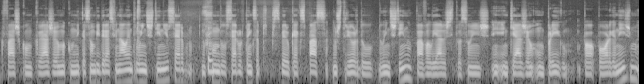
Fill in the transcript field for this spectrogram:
que faz com que haja uma comunicação bidirecional entre o intestino e o cérebro. No Sim. fundo, o cérebro tem que perceber o que é que se passa no exterior do, do intestino para avaliar as situações em, em que haja um perigo para, para o organismo,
